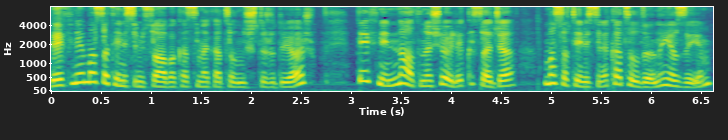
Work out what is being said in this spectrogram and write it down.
Defne masa tenisi müsabakasına katılmıştır diyor. Defne'nin altına şöyle kısaca masa tenisine katıldığını yazayım.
